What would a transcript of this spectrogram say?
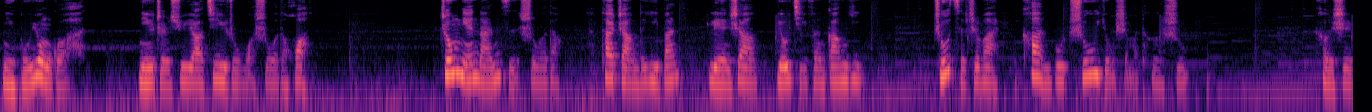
你不用管，你只需要记住我说的话。”中年男子说道。他长得一般，脸上有几分刚毅，除此之外看不出有什么特殊。可是，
